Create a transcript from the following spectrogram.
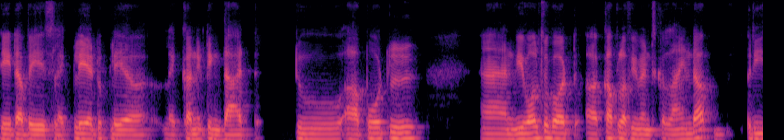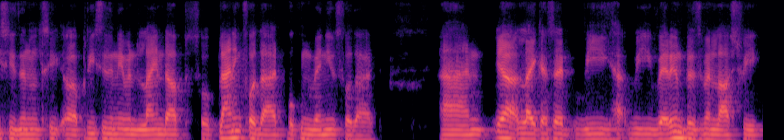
database like player to player like connecting that to our portal and we've also got a couple of events lined up pre-season uh, pre-season event lined up. So planning for that booking venues for that. And yeah like i said we ha- we were in brisbane last week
